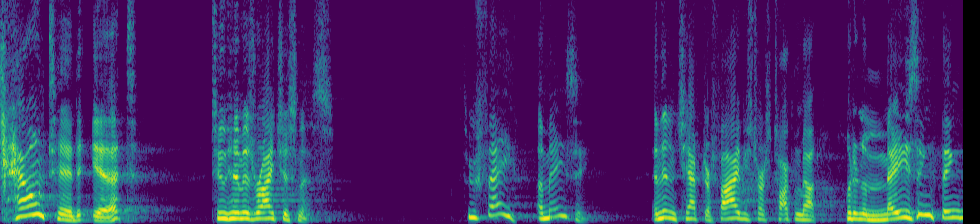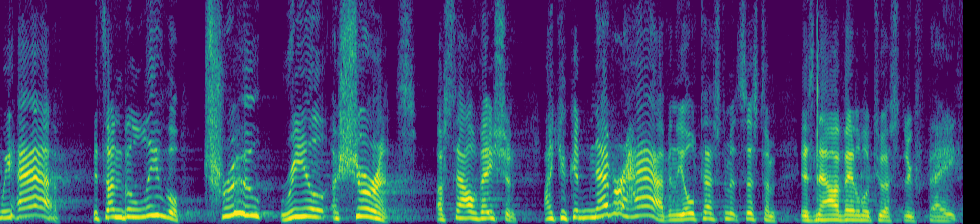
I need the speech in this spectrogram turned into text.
counted it to him as righteousness through faith. Amazing. And then in chapter 5, he starts talking about what an amazing thing we have. It's unbelievable. True, real assurance of salvation, like you could never have in the Old Testament system, is now available to us through faith.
